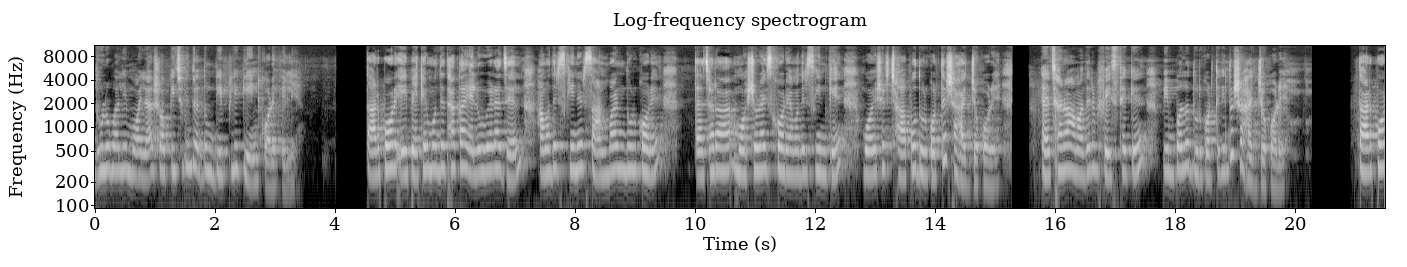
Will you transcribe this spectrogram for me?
ধুলোবালি, ময়লা সব কিছু কিন্তু একদম ডিপলি ক্লিন করে ফেলে। তারপর এই প্যাকের মধ্যে থাকা অ্যালোভেরা জেল আমাদের স্কিনের সানবার্ন দূর করে, তাছাড়া ময়শ্চারাইজ করে আমাদের স্কিনকে, বয়সের ছাপও দূর করতে সাহায্য করে। এছাড়া আমাদের ফেস থেকে পিম্পলও দূর করতে কিন্তু সাহায্য করে। তারপর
